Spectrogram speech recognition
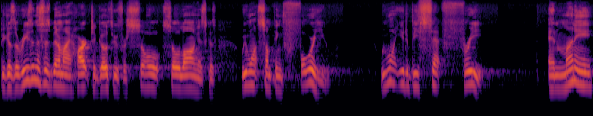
Because the reason this has been on my heart to go through for so, so long is because we want something for you. We want you to be set free. And money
